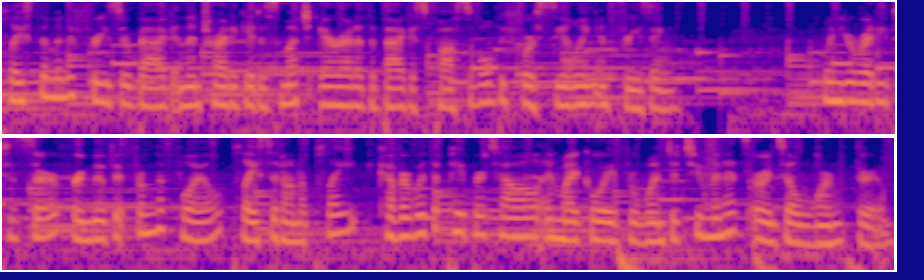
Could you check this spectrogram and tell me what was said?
Place them in a freezer bag and then try to get as much air out of the bag as possible before sealing and freezing. When you're ready to serve, remove it from the foil, place it on a plate, cover with a paper towel, and microwave for 1 to 2 minutes or until warmed through.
